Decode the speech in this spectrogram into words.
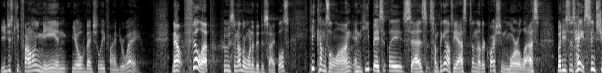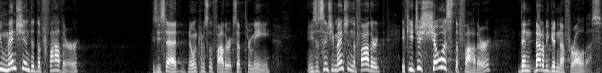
You just keep following me and you'll eventually find your way. Now, Philip, who's another one of the disciples, he comes along and he basically says something else. He asks another question, more or less. But he says, Hey, since you mentioned the Father, because he said, No one comes to the Father except through me. And he says, Since you mentioned the Father, if you just show us the Father, then that'll be good enough for all of us.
